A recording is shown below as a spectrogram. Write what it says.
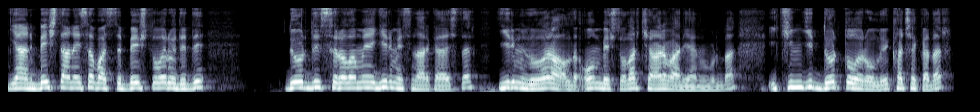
Yani 5 tane hesap açsa 5 dolar ödedi. 4'ü sıralamaya girmesin arkadaşlar. 20 dolar aldı. 15 dolar karı var yani burada. İkinci 4 dolar oluyor. Kaça kadar?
